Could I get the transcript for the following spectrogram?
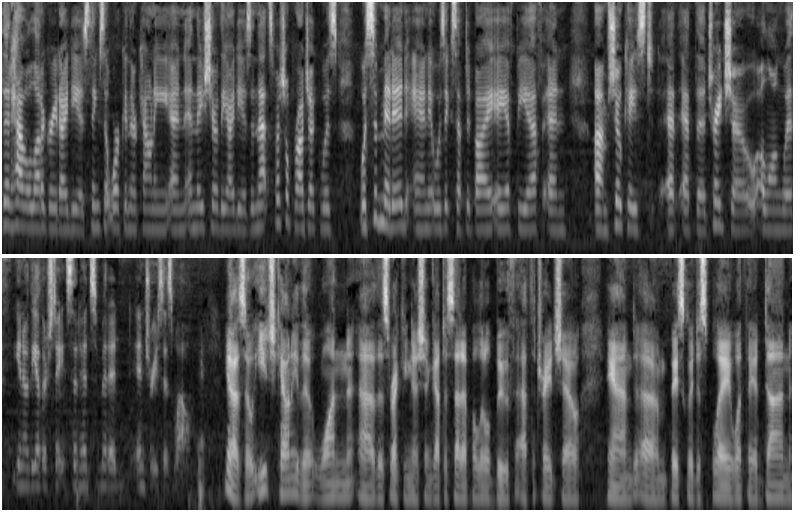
that have a lot of great ideas, things that work in their county, and and they share the ideas. And that special project was was submitted and it was accepted by AFBF and um, showcased at, at the trade show along with you know the other states that had submitted entries as well. Yeah, so each county that won uh, this recognition got to set up a little booth at the trade show and um, basically display what they had done,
